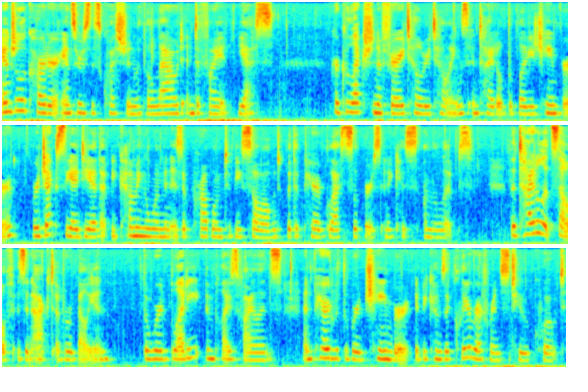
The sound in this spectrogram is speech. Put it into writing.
Angela Carter answers this question with a loud and defiant yes. Her collection of fairy tale retellings, entitled The Bloody Chamber, rejects the idea that becoming a woman is a problem to be solved with a pair of glass slippers and a kiss on the lips. The title itself is an act of rebellion. The word bloody implies violence, and paired with the word chamber, it becomes a clear reference to, quote,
